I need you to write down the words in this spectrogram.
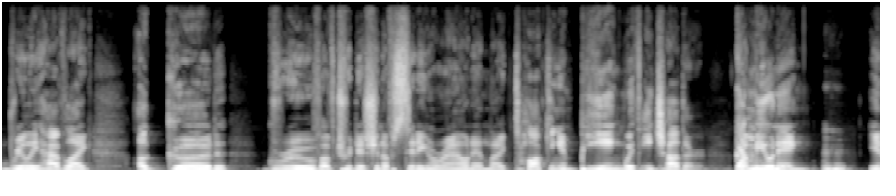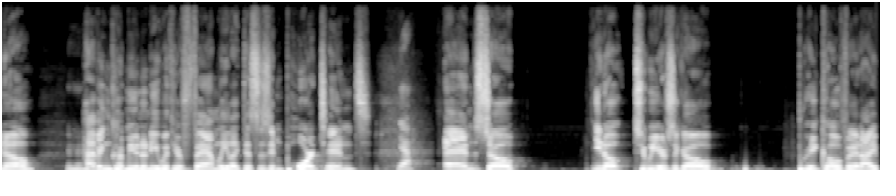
really have like a good groove of tradition of sitting around and like talking and being with each other, communing. Mm-hmm. You know? Mm-hmm. Having community with your family like this is important. yeah. And so, you know, two years ago, pre-COVID, I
